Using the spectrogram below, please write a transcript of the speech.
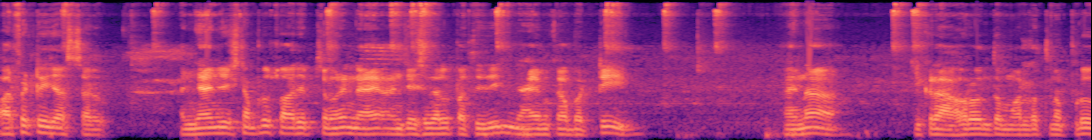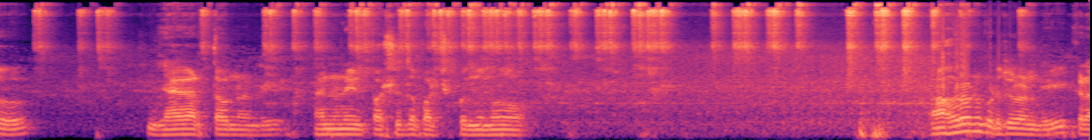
పర్ఫెక్ట్గా చేస్తాడు. అన్యాయం చేసినప్పుడు సారీ చెప్తాం కానీ న్యాయం ఆయన చేసేదాన్ని ప్రతిదీ న్యాయం కాబట్టి ఆయన ఇక్కడ ఆహారంతో మాట్లాడుతున్నప్పుడు జాగ్రత్త ఉండండి. నన్ను నేను పరిశుద్ధపరచుకుందును. ఆహారం కూడా చూడండి ఇక్కడ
